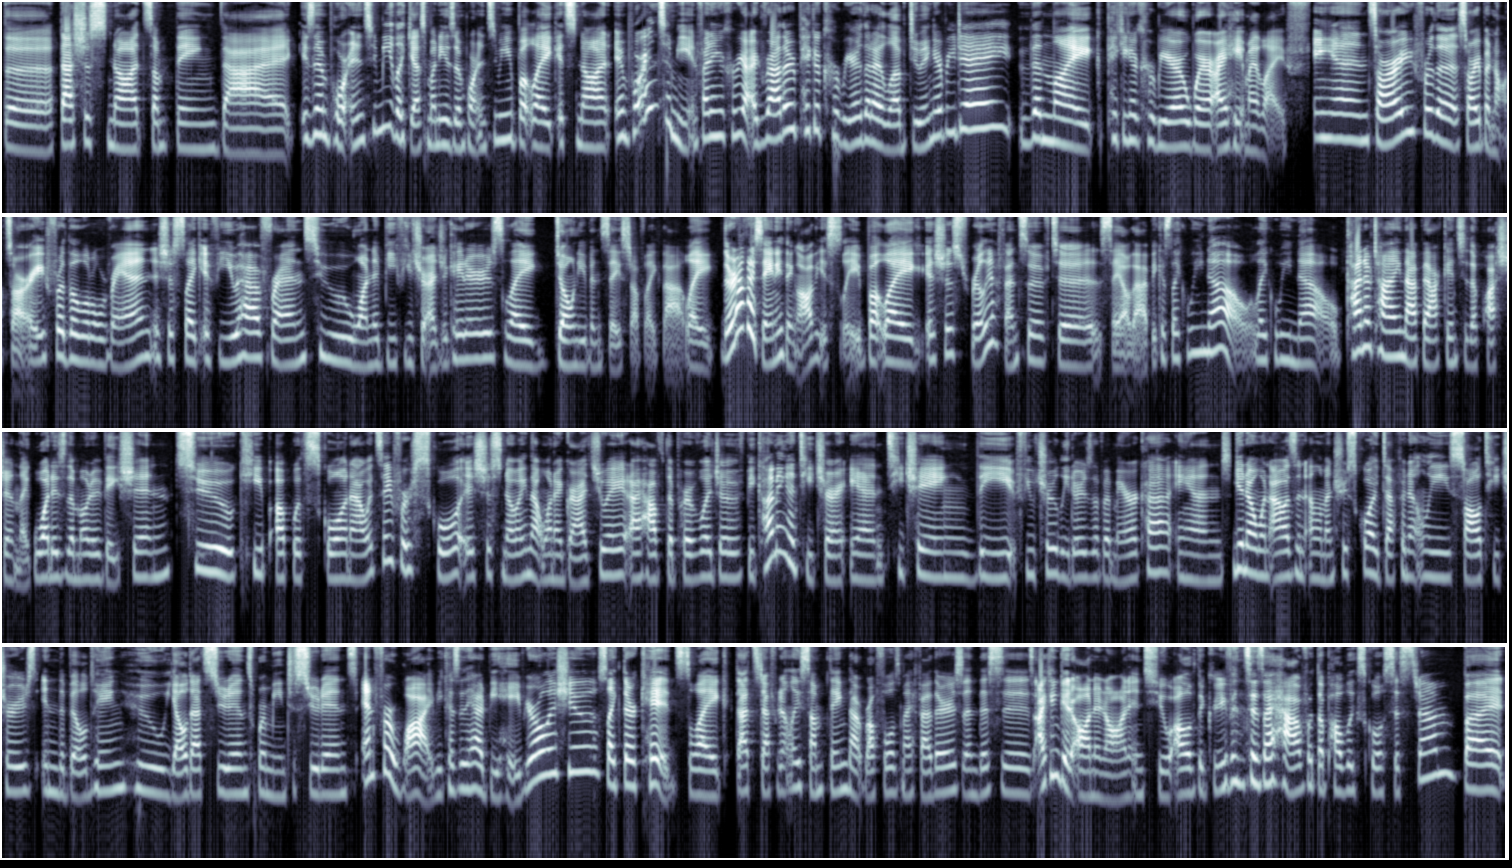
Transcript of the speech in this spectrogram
the, that's just not something that is important to me. Like, yes, money is important to me, but like, it's not important to me in finding a career. I'd rather pick a career that I love doing every day than like picking a career where I hate my life. And sorry for the, sorry, but not sorry for the little rant. It's just like, if you have friends who want to be future educators, like, don't even say stuff like that. Like, they're not going to say anything, obviously, but like, it's just really offensive to say all that because, like, we know, like, we know. Kind of tying that back into the question, like, what is the motivation to keep up with school? And I would say for school, it's just knowing that when I graduate, I have the privilege of becoming a teacher and teaching the future leaders of America. And, you know, when I was in elementary school, I definitely saw teachers in the building who yelled at students, were mean to students, and for why? Because they had behavioral issues, like they're kids. Like, that's definitely something that ruffles my feathers. And this is, I can get on and on into all of the grievances I have with the public school system, but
